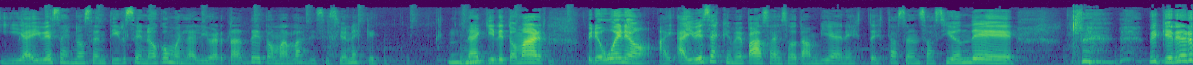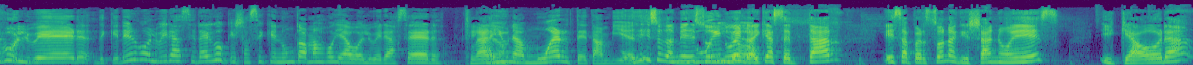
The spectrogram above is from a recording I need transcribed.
y- y hay veces no sentirse, ¿no? Como en la libertad de tomar las decisiones que una quiere tomar. Pero bueno, hay, hay veces que me pasa eso también, este- esta sensación de, de querer volver, de querer volver a hacer algo que ya sé que nunca más voy a volver a hacer. Claro. Hay una muerte también. Eso también es un duelo. Hay que aceptar esa persona que ya no es y que ahora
